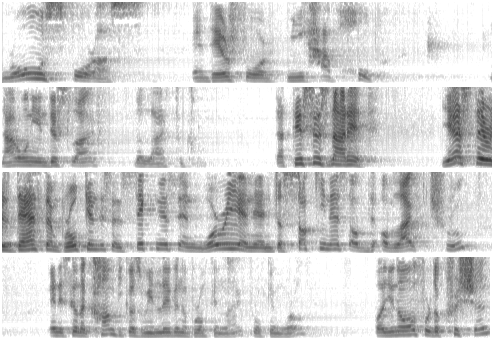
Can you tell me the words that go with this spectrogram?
rose for us. And therefore, we have hope, not only in this life, the life to come. That this is not it. Yes, there is death and brokenness and sickness and worry and, and just suckiness of, of life, true. And it's going to come because we live in a broken life, broken world. But you know, for the Christian,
